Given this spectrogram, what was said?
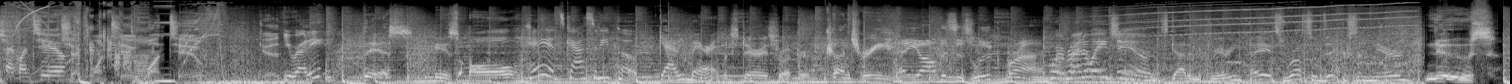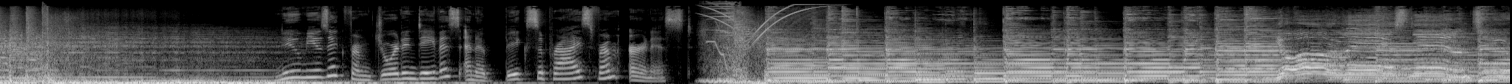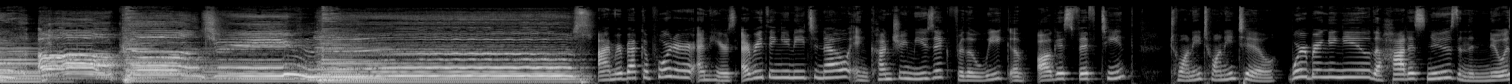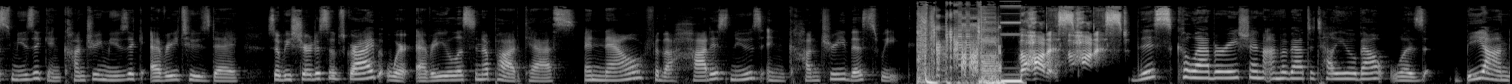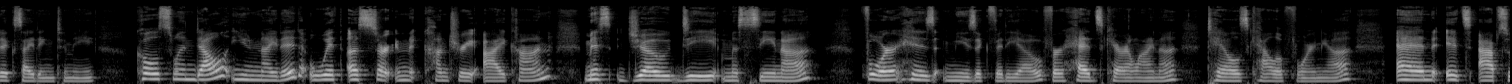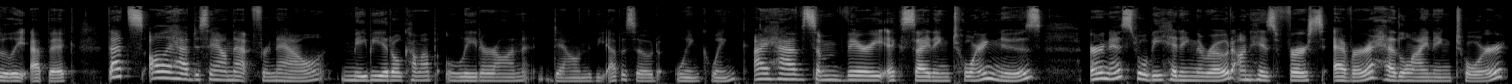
Check one, two. Check one, two, one, two. Good. You ready? This is all Hey, it's Cassadee Pope, Gabby Barrett. It's Darius Rucker. country. Hey y'all, this is Luke Bryan. We're Runaway June. It's Scotty McCreery. Hey, it's Russell Dickerson here. News. New music from Jordan Davis and a big surprise from Ernest. Rebecca Porter, and here's everything you need to know in country music for the week of August 15th. 2022. We're bringing you the hottest news and the newest music in country music every Tuesday, so be sure to subscribe wherever you listen to podcasts. And now for the hottest news in country this week. The hottest. The hottest. This collaboration I'm about to tell you about was beyond exciting to me. Cole Swindell united with a certain country icon, Miss Jo Dee Messina, for his music video for Heads Carolina, Tails California, and it's absolutely epic. That's all I have to say on that for now. Maybe it'll come up later on down the episode. Wink, wink. I have some very exciting touring news. Ernest will be hitting the road on his first ever headlining tour.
